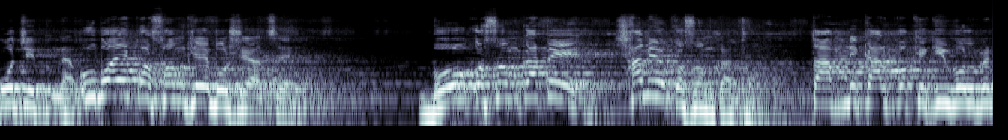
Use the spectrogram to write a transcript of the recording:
উচিত না। উভয় কসম খেয়ে বসে আছে। বউ কসম কাটে, স্বামীও কসম কাটে। তা আপনি কার পক্ষে কি বলবেন?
